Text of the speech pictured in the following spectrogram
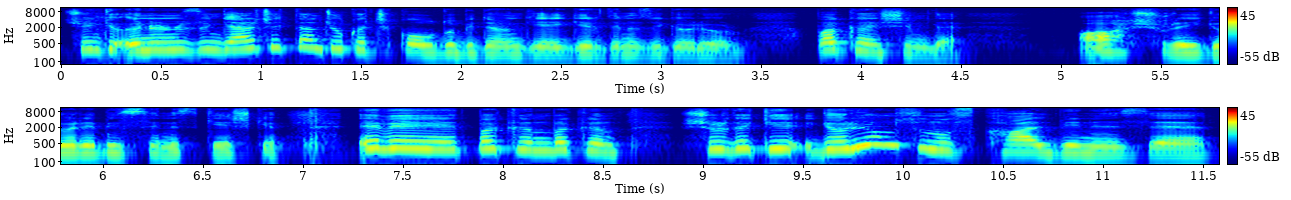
Çünkü önünüzün gerçekten çok açık olduğu bir döngüye girdiğinizi görüyorum. Bakın şimdi. Ah şurayı görebilseniz keşke. Evet bakın bakın. Şuradaki görüyor musunuz kalbinizi?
